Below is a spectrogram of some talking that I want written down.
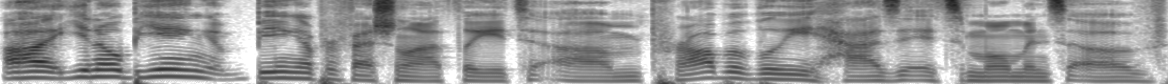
Uh, you know, being being a professional athlete, um, probably has its moments of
